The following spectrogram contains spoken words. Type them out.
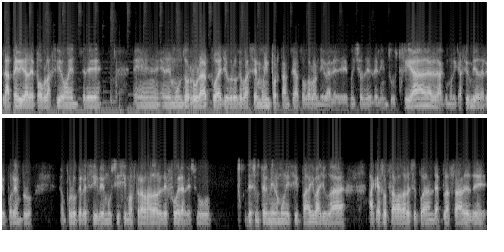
la pérdida de población entre en, el mundo rural, pues yo creo que va a ser muy importante a todos los niveles, mucho desde la industrial, la comunicación Villa de Río, por ejemplo, por lo que recibe muchísimos trabajadores de fuera de su de su término municipal y va a ayudar a que esos trabajadores se puedan desplazar desde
